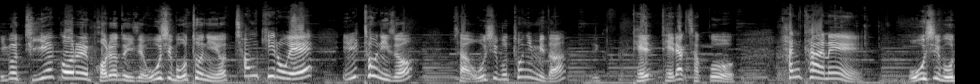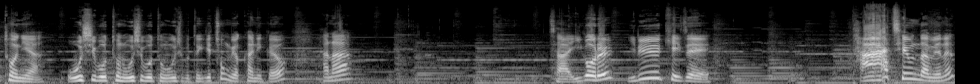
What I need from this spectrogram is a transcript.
이거 뒤에 거를 버려도 이제 55톤이에요. 1000kg에 1톤이죠. 자, 55톤입니다. 대, 대략 잡고 한 칸에 55톤이야. 55톤, 55톤, 55톤. 이게 총 몇 칸일까요? 하나. 자, 이거를 이렇게 이제 다 채운다면은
